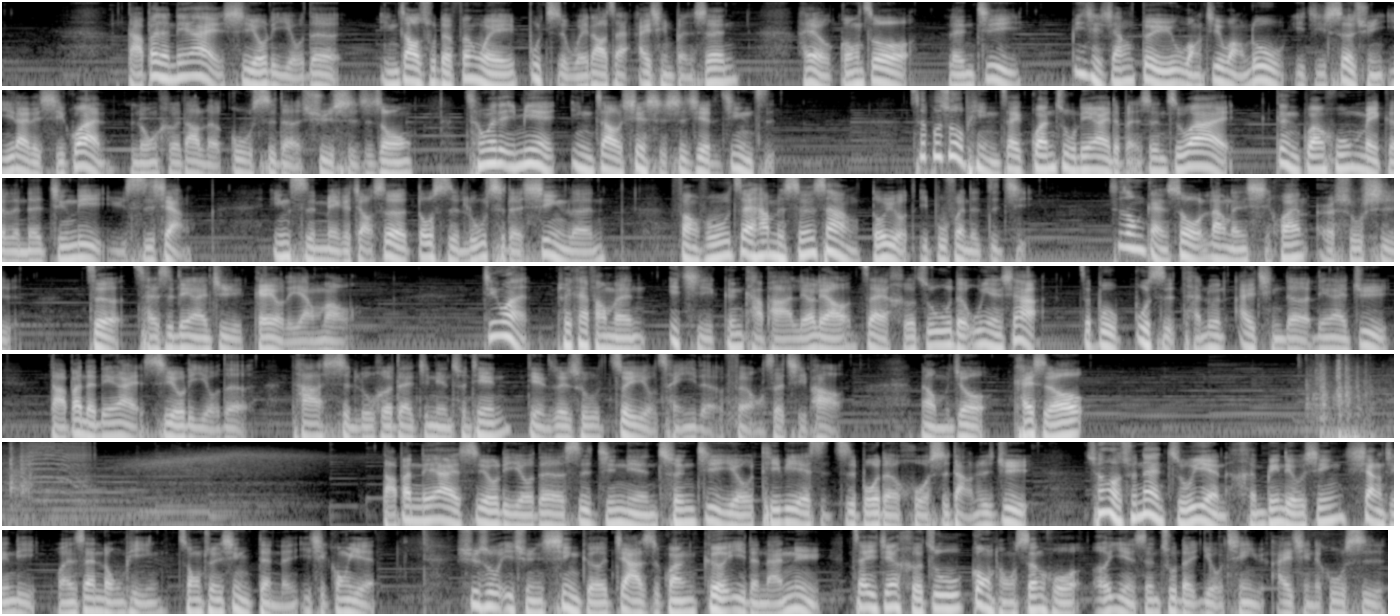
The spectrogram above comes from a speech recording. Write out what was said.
打扮的恋爱是有理由的，营造出的氛围不只围绕在爱情本身，还有工作、人际，并且将对于网际网络以及社群依赖的习惯融合到了故事的叙事之中，成为了一面映照现实世界的镜子。这部作品在关注恋爱的本身之外，更关乎每个人的经历与思想，因此每个角色都是如此的吸引人，仿佛在他们身上都有一部分的自己。这种感受让人喜欢而舒适，这才是恋爱剧该有的样貌。今晚推开房门，一起跟卡帕聊聊《在合租屋的屋檐下》这部不只谈论爱情的恋爱剧。打扮的恋爱是有理由的，它是如何在今年春天点缀出最有诚意的粉红色气泡？那我们就开始喽。打扮恋爱是有理由的，是今年春季由 TBS 直播的火石档日剧，川口春奈主演，横滨流星、向井理、丸山隆平、中村信等人一起共演，叙述一群性格价值观各异的男女在一间合租屋共同生活而衍生出的友情与爱情的故事。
